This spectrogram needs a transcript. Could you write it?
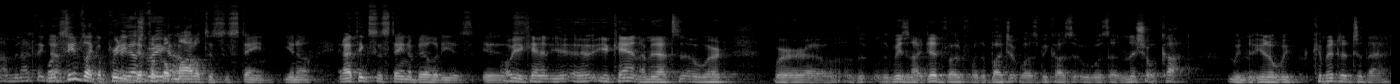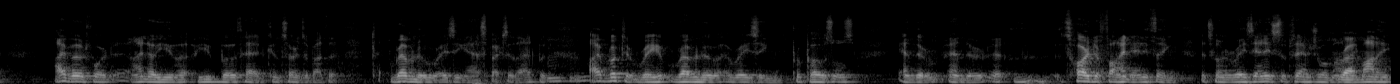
I mean, I think Well, it seems like a pretty I think that's where you difficult model to sustain, you know? And I think sustainability is, is. Oh, you can't, you, uh, you can't, I mean, that's uh, where, where, uh, the, the reason I did vote for the budget was because it was an initial cut. We, Mm-hmm. you know, we committed to that. I vote for it, I know you, you both had concerns about the t- revenue raising aspects of that, but Mm-hmm. I've looked at revenue raising proposals, and they're, and they're, uh, it's hard to find anything that's gonna raise any substantial amount Right, of money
